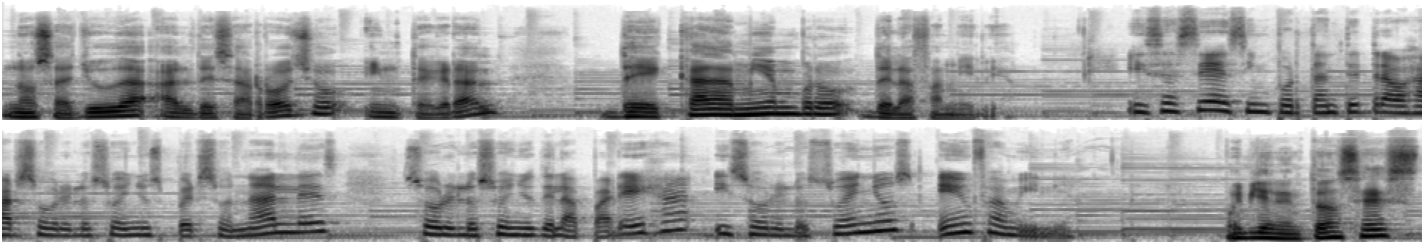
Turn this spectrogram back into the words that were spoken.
nos ayuda al desarrollo integral de cada miembro de la familia. Es así, es importante trabajar sobre los sueños personales, sobre los sueños de la pareja y sobre los sueños en familia. Muy bien, entonces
